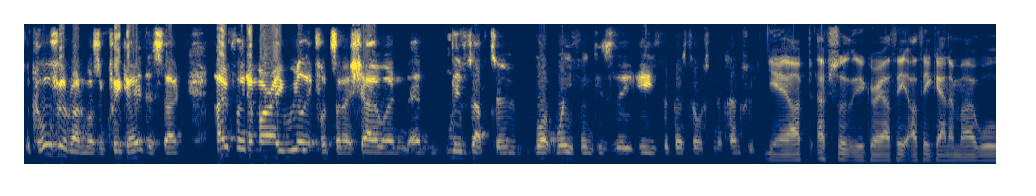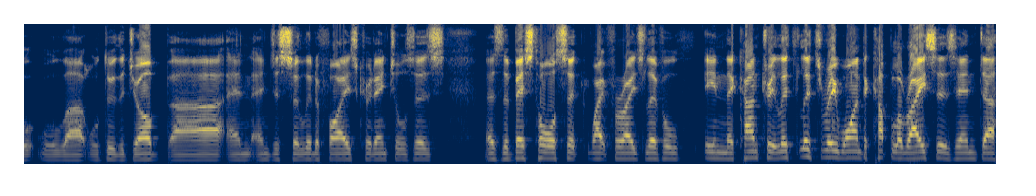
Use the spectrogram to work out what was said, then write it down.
the Caulfield run wasn't quick either. So hopefully tomorrow he really puts on a show and, and lives up to what we think is the he's the best horse in the country. Yeah, I absolutely agree. I think I think Anamoe will will uh, will do the job uh, and and just solidify his credentials as as the best horse at weight for age level in the country. Let's let's rewind a couple of races and. Uh,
